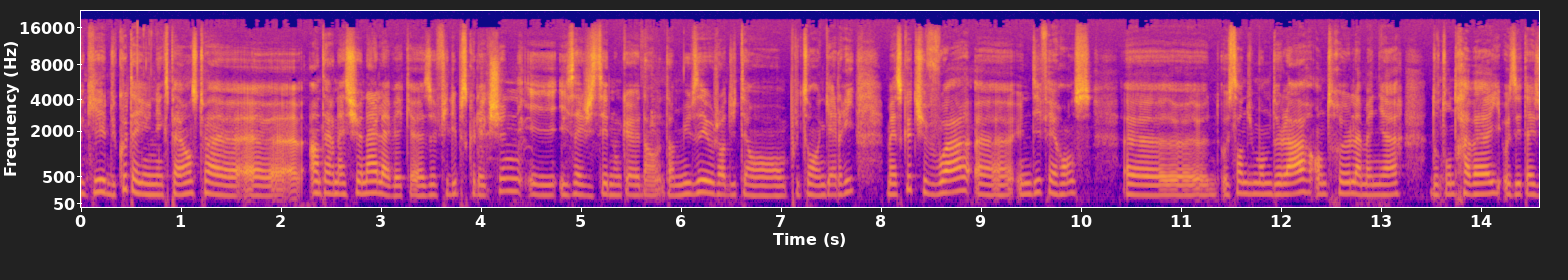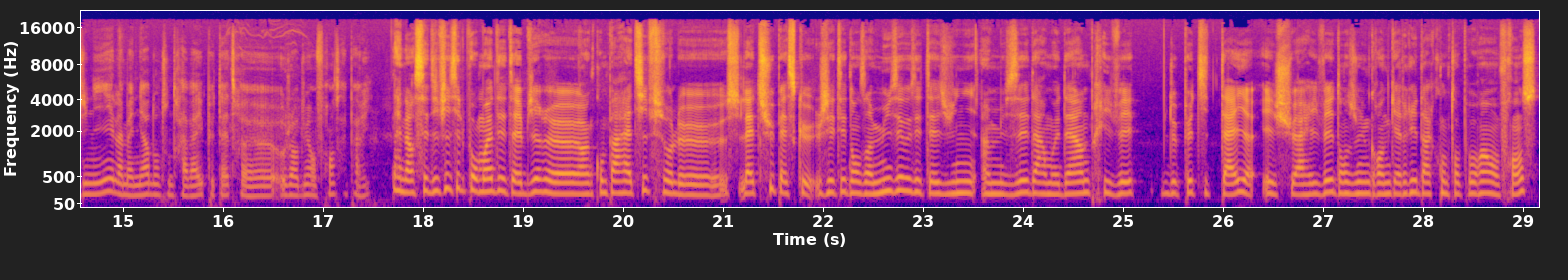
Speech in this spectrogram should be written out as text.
Ok, du coup, tu as eu une expérience, toi, euh, euh, internationale avec euh, The Phillips Collection. Il, s'agissait donc d'un musée. Aujourd'hui, tu es plutôt en galerie. Mais est-ce que tu vois une différence au sein du monde de l'art entre la manière dont on travaille aux États-Unis et la manière dont on travaille peut-être aujourd'hui en France, à Paris? Alors, c'est difficile pour moi d'établir un comparatif là-dessus parce que j'étais dans un musée aux États-Unis, un musée d'art moderne privé de petite taille et je suis arrivée dans une grande galerie d'art contemporain en France.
